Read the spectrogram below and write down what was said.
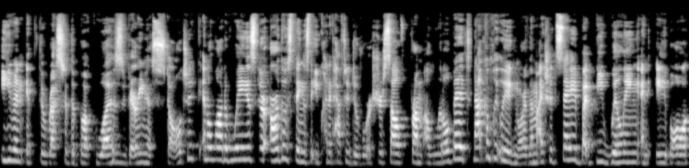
even if the rest of the book was very nostalgic in a lot of ways. There are those things that you kind of have to divorce yourself from a little bit, not completely ignore them, I should say, but be willing and able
